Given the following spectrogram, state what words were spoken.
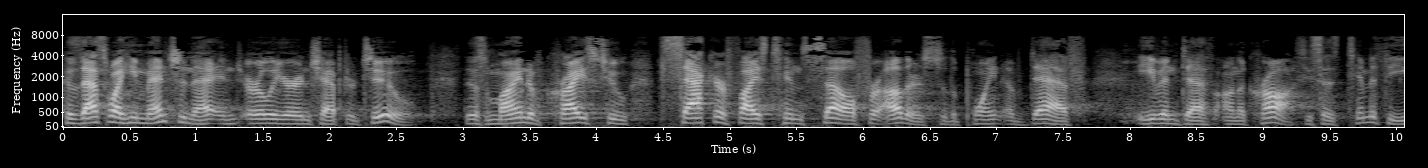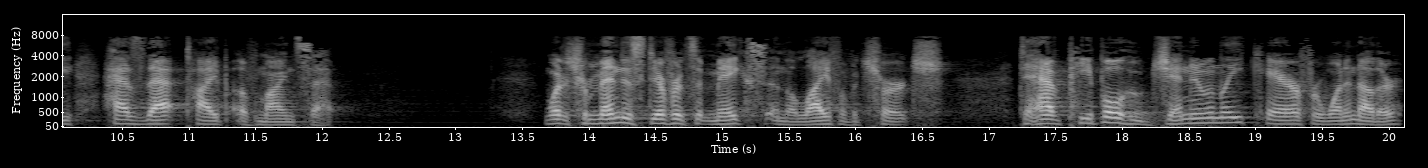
Because that's why he mentioned that in, earlier in chapter 2. This mind of Christ who sacrificed himself for others to the point of death, even death on the cross. He says Timothy has that type of mindset. What a tremendous difference it makes in the life of a church to have people who genuinely care for one another,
